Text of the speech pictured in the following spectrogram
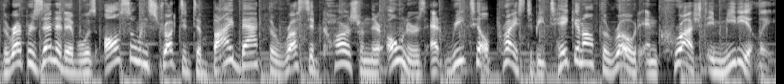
The representative was also instructed to buy back the rusted cars from their owners at retail price to be taken off the road and crushed immediately.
